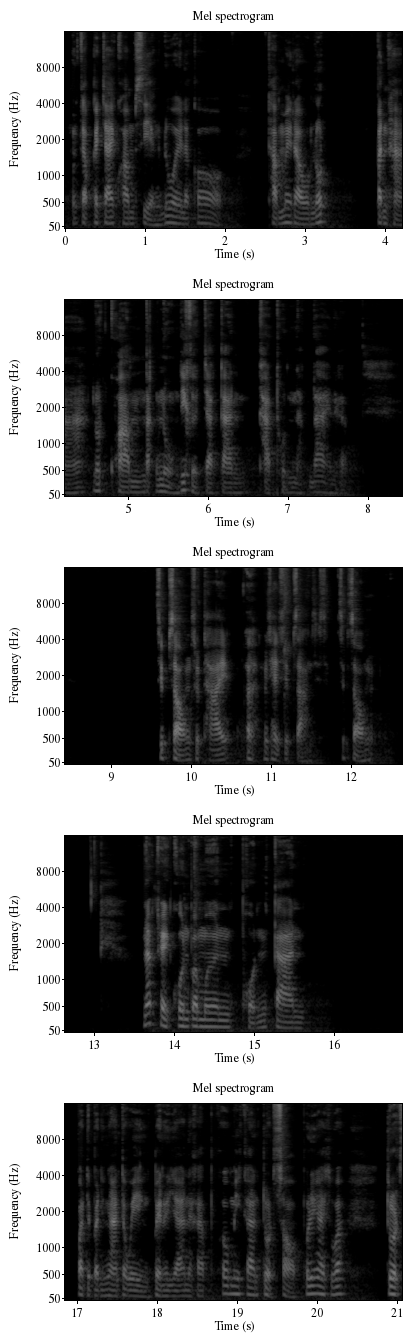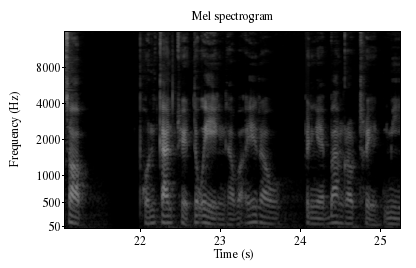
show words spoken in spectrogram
เหมือนกับกระจายความเสี่ยงด้วยแล้วก็ ทำให้เราลดปัญหาลดความหนักหน่วงที่เกิดจากการขาดทุนหนักได้นะครับ 12 สุดท้ายเออไม่ใช่ 13 12 นักเทรดควรประเมินผลการปฏิบัติงานตัวเองเป็นระยะนะครับ ก็มีการตรวจสอบพูดง่ายๆคือว่าตรวจสอบผลการเทรดตัวเองครับว่าเอ้เราเป็นไงบ้างเราเทรดมี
